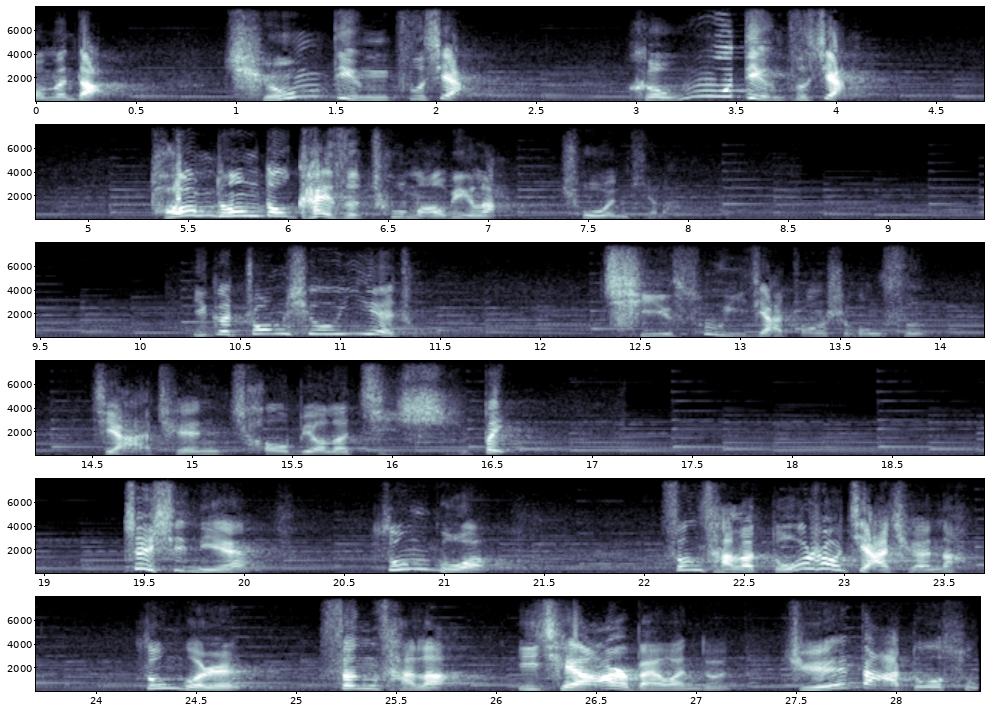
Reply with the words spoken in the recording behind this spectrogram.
我们的穹顶之下和屋顶之下，通通都开始出毛病了，出问题了。一个装修业主起诉一家装饰公司，甲醛超标了几十倍。这些年，中国生产了多少甲醛呢？中国人生产了一千二百万吨，绝大多数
